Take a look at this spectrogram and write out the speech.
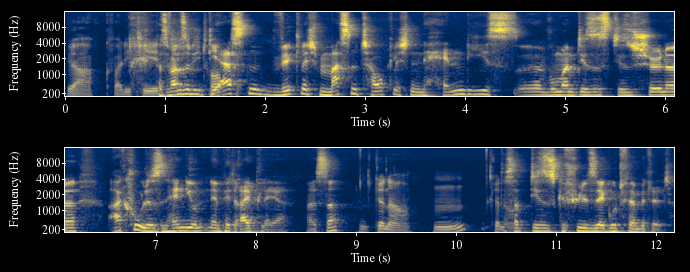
ja, Qualität. Das waren so die, die ersten wirklich massentauglichen Handys, äh, wo man dieses, dieses schöne, ah cool, das ist ein Handy und ein MP3-Player, weißt du? Genau. Hm, genau. Das hat dieses Gefühl sehr gut vermittelt.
